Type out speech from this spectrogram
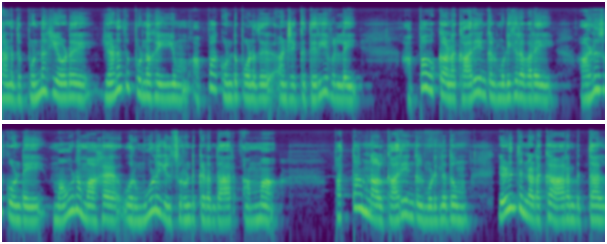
தனது புன்னகையோடு எனது புன்னகையையும் அப்பா கொண்டு போனது அன்றைக்கு தெரியவில்லை. அப்பாவுக்கான காரியங்கள் முடிகிற வரை அழுது கொண்டே மௌனமாக ஒரு மூலையில் சுருண்டு கிடந்தார் அம்மா. பத்தாம் நாள் காரியங்கள் முடிந்ததும் எழுந்து நடக்க ஆரம்பித்தால்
